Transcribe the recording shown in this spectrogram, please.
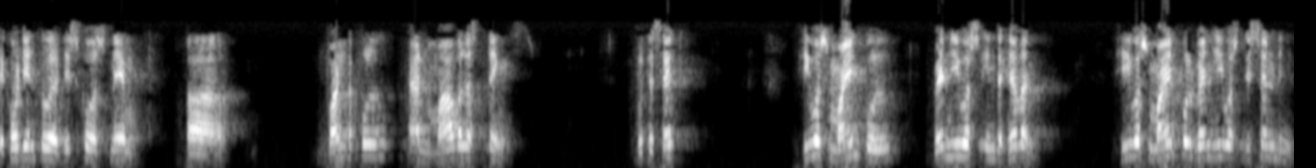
According to a discourse named uh, Wonderful and Marvelous Things, Buddha said, he was mindful when he was in the heaven. He was mindful when he was descending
